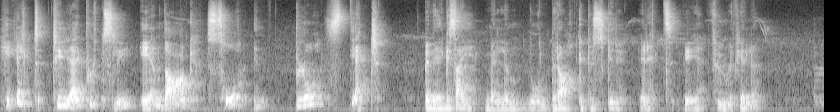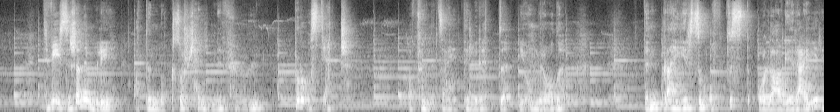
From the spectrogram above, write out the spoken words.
Helt til jeg plutselig en dag så en blå stjert bevege seg mellom noen brakebusker rett ved fuglefjellet. Det viser seg nemlig at den nokså sjeldne fuglen blåstjert har funnet seg til rette i området. Den pleier som oftest å lage reir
